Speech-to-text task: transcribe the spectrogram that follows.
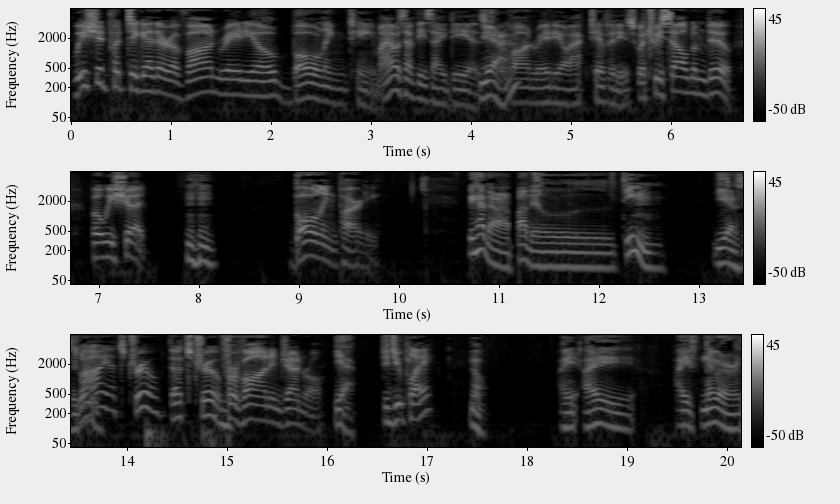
We should put together a Vaughan Radio bowling team. I always have these ideas Yeah. for Vaughan Radio activities, which we seldom do, but we should. bowling party. We had a paddle team years ago. Ah, that's true. That's true. For Vaughan in general. Yeah. Did you play? No, I I I've never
